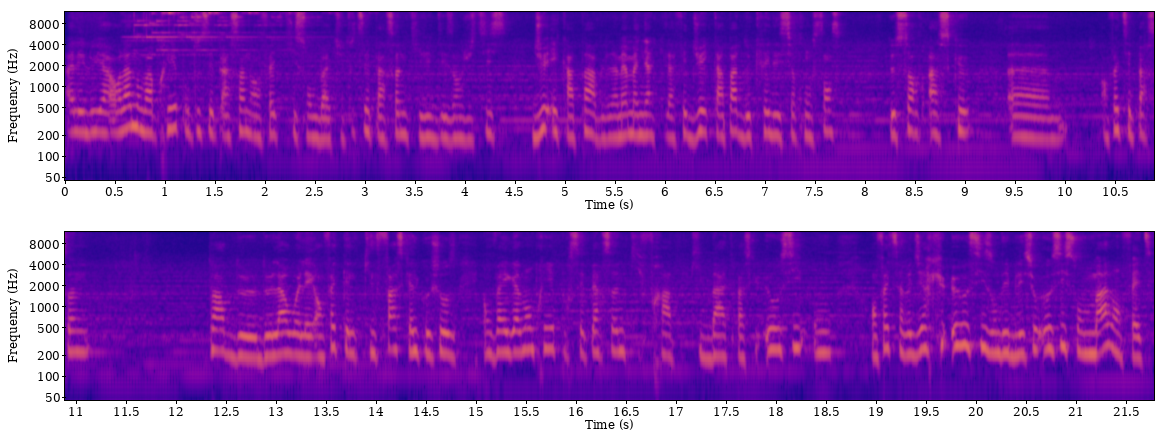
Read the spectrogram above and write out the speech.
Alléluia. Alors là, on va prier pour toutes ces personnes en fait qui sont battues, toutes ces personnes qui vivent des injustices. Dieu est capable, de la même manière qu'il a fait, Dieu est capable de créer des circonstances de sorte à ce que, euh, en fait, ces personnes partent de, là où elle est, en fait, qu'ils fassent quelque chose. On va également prier pour ces personnes qui frappent, qui battent, parce qu'eux aussi ont, en fait, ça veut dire qu'eux aussi, ils ont des blessures, eux aussi, ils sont mal, en fait.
